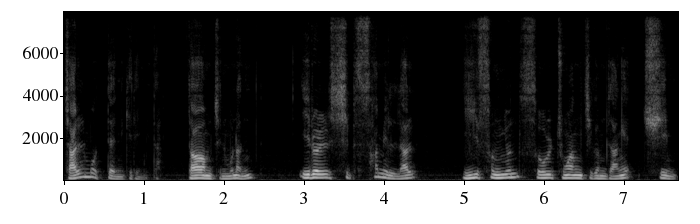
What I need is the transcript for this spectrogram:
잘못된 길입니다. 다음 질문은 1월 13일 날 이성윤 서울중앙지검장의 취임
